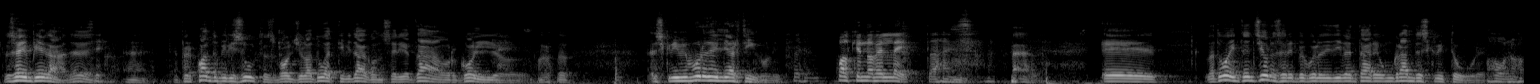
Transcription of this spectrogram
Tu sei impiegato, eh? Sì. Eh. E per quanto mi risulta, svolgi la tua attività con serietà, orgoglio. Scrivi pure degli articoli. Qualche novelletta. insomma. E la tua intenzione sarebbe quella di diventare un grande scrittore. Oh no,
